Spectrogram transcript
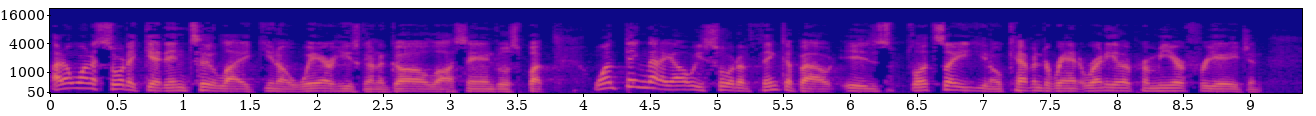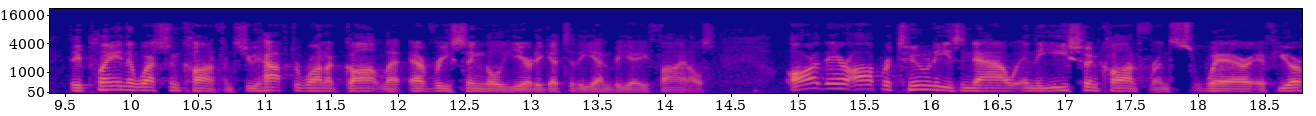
I don't want to sort of get into like you know where he's going to go, Los Angeles. But one thing that I always sort of think about is, let's say you know Kevin Durant or any other premier free agent they play in the Western Conference. You have to run a gauntlet every single year to get to the NBA Finals. Are there opportunities now in the Eastern Conference where if you're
